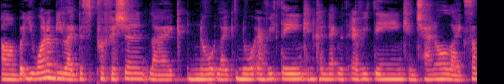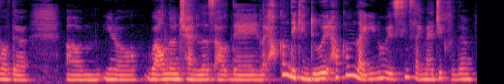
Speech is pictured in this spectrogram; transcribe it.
Um, but you want to be like this proficient, like know, like know everything, can connect with everything, can channel like some of the, um, you know, well-known channelers out there. Like, how come they can do it? How come like you know it seems like magic for them?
